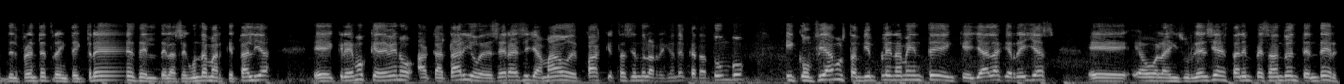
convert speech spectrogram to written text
del Frente 33, del, de la Segunda Marquetalia, eh, creemos que deben acatar y obedecer a ese llamado de paz que está haciendo la región del Catatumbo y confiamos también plenamente en que ya las guerrillas eh, o las insurgencias están empezando a entender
